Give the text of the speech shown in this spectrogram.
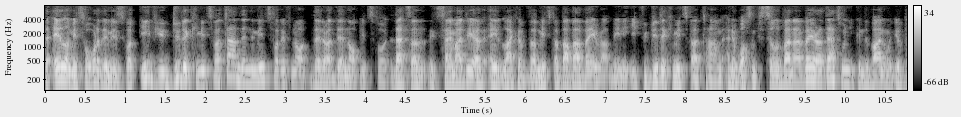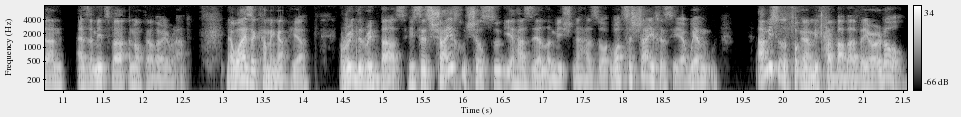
the Ela mitzvah, what are the mitzvot? If you do the mitzvatan, then the mitzvot, if not, they're, they're not mitzvot. That's a, the same idea of a, like of the mitzvah baba avera, meaning if you did a mitzvatam and it wasn't facilitated by an avera, that's when you can divine what you've done as a mitzvah and not the other way around. Now, why is it coming up here? I'll read the Ridbaz. He says, Shaykh shel sugya hazel mishnah hazot. What's the shaykhs here? We haven't, our mishnah is talking about mitzvah baba avera at all.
